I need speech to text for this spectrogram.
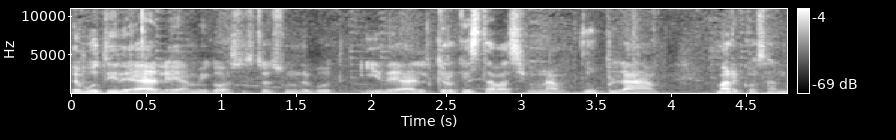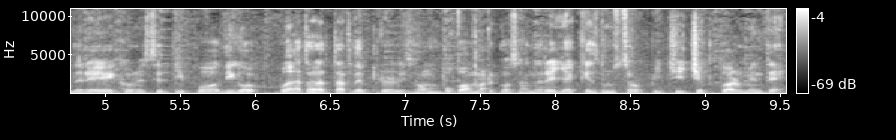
Debut ideal, eh, amigos. Esto es un debut ideal. Creo que esta va a ser una dupla Marcos André con este tipo. Digo, voy a tratar de priorizar un poco a Marcos André, ya que es nuestro Pichichi actualmente.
